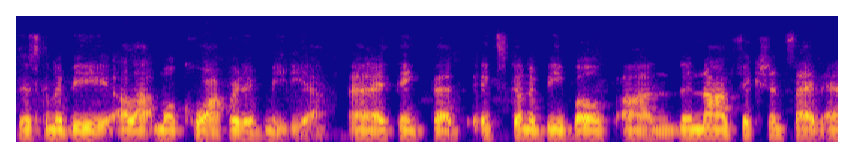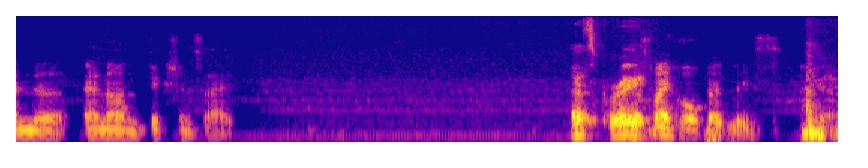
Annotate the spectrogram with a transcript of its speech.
There's gonna be a lot more cooperative media, and I think that it's gonna be both on the nonfiction side and the and on fiction side. That's great. That's my hope, at least. Yeah.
